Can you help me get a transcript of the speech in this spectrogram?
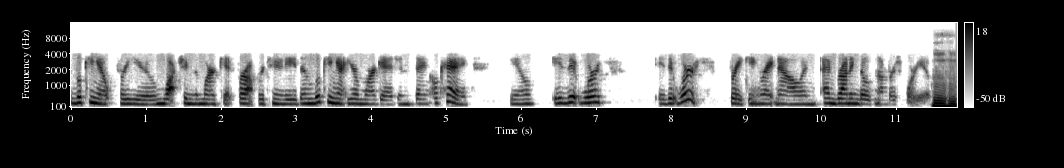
looking out for you and watching the market for opportunities and looking at your mortgage and saying, okay, you know, is it worth is it worth breaking right now and and running those numbers for you? Mm-hmm.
